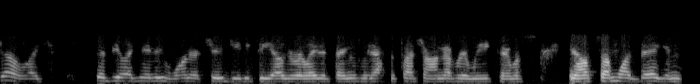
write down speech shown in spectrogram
show, like there'd be like maybe one or two DDP yoga related things we'd have to touch on every week. That was, you know, somewhat big, and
